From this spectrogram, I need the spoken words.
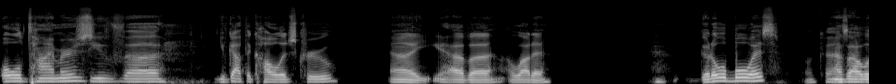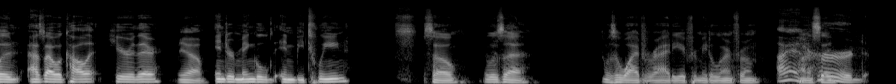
old timers. You've uh, you've got the college crew. Uh, you have a, a lot of good old boys, Okay, as I would as I would call it, here or there, yeah. intermingled in between. So it was a was a wide variety for me to learn from. I honestly. heard.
